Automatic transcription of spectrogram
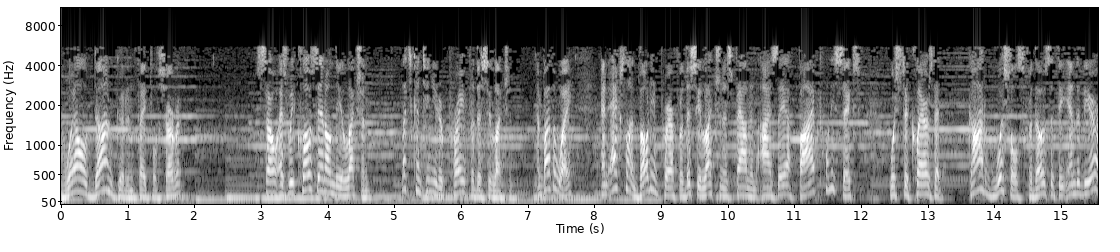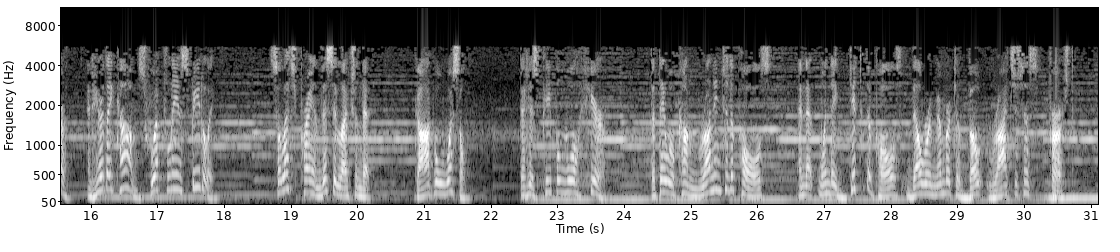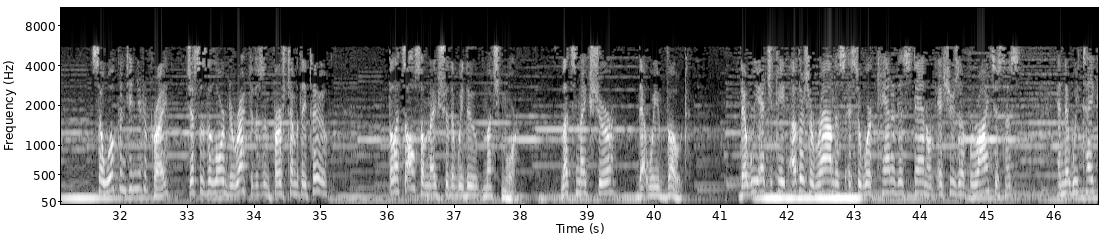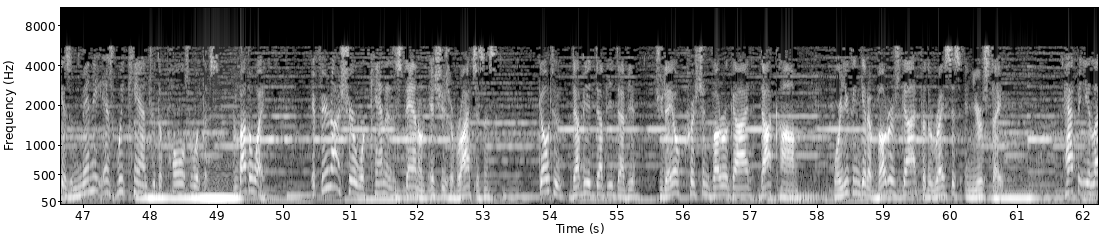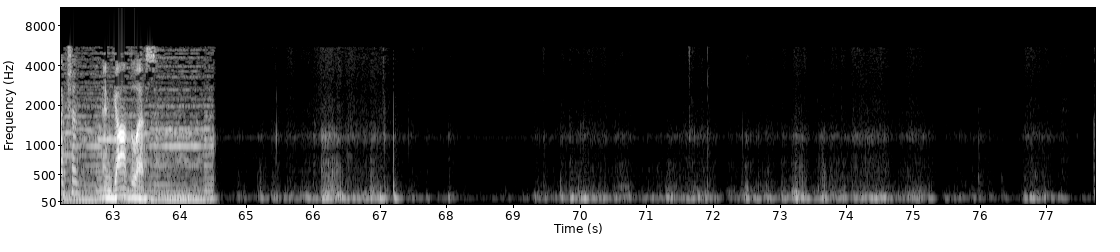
"Well done, good and faithful servant." So, as we close in on the election, let's continue to pray for this election. And by the way, an excellent voting prayer for this election is found in Isaiah 5:26, which declares that God whistles for those at the end of the earth, and here they come, swiftly and speedily. So let's pray in this election that God will whistle, that his people will hear, that they will come running to the polls, and that when they get to the polls, they'll remember to vote righteousness first. So we'll continue to pray, just as the Lord directed us in 1 Timothy 2, but let's also make sure that we do much more. Let's make sure that we vote, that we educate others around us as to where candidates stand on issues of righteousness, and that we take as many as we can to the polls with us. And by the way, if you're not sure where candidates stand on issues of righteousness, go to www.judeochristianvoterguide.com where you can get a voter's guide for the races in your state. Happy election and God bless.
